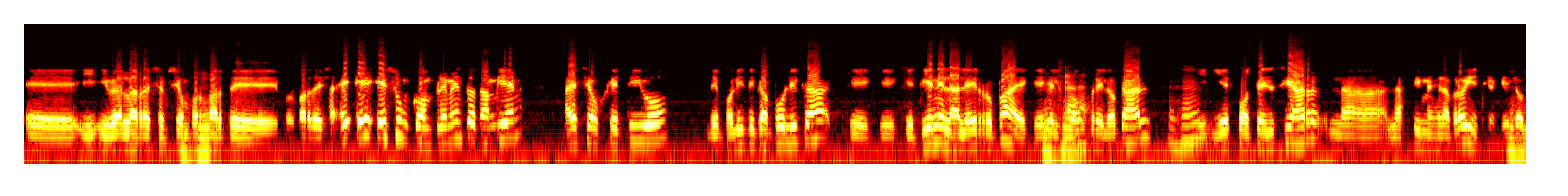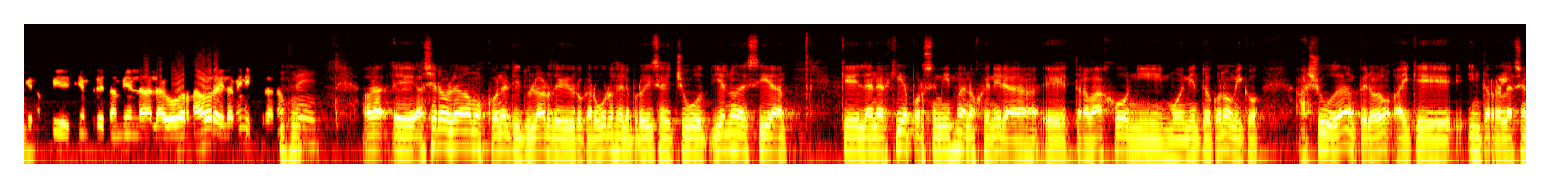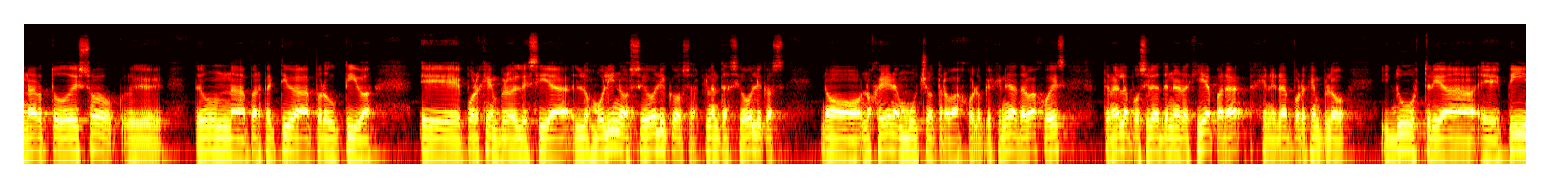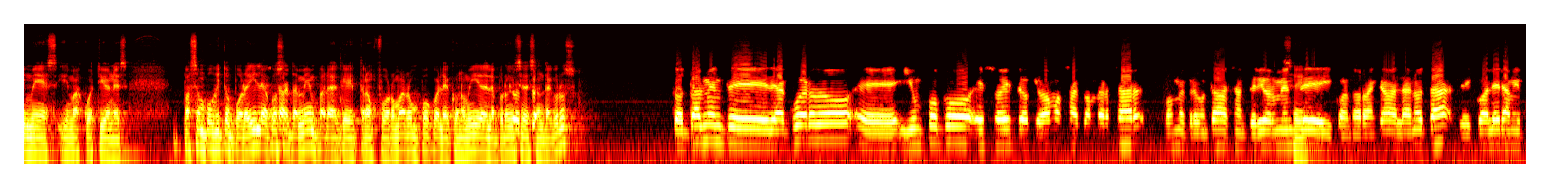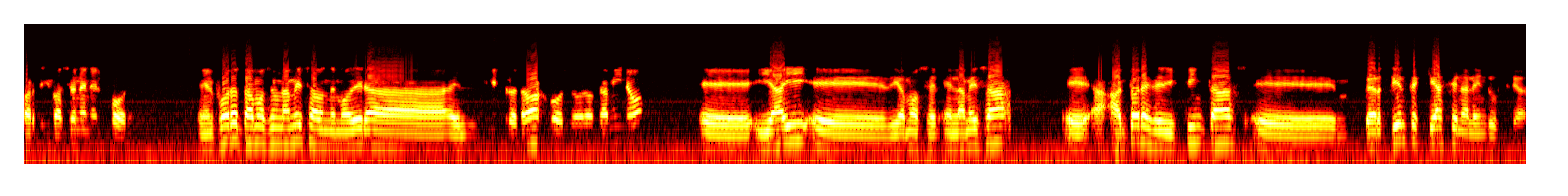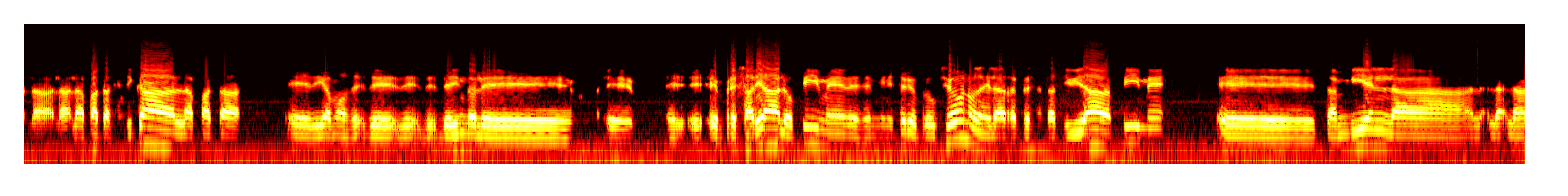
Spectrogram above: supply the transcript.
eh, y, ver la recepción por parte por parte de ella. E, e, es un complemento también a ese objetivo de política pública que, que, tiene la ley RUPAE, que es el compre local y, es potenciar las pymes de la provincia, que es lo que nos pide siempre también la, gobernadora y la ministra. Ahora, eh, ayer hablábamos con el titular de hidrocarburos de la provincia de Chubut y él nos decía que la energía por sí misma no genera eh, trabajo ni movimiento económico. Ayuda, pero hay que interrelacionar todo eso eh, de una perspectiva productiva. Eh, por ejemplo, él decía, los molinos eólicos, las plantas eólicas, no, no, generan mucho trabajo. Lo que genera trabajo es tener la posibilidad de tener energía para generar, por ejemplo, industria, pymes y demás cuestiones. ¿Pasa un poquito por ahí la cosa también para que transformar un poco la economía de la provincia de Santa Cruz? Totalmente de acuerdo eh, y un poco eso es lo que vamos a conversar. Vos me preguntabas anteriormente y cuando arrancabas la nota de cuál era mi participación en el foro. En el foro estamos en una mesa donde modera el ministro de Trabajo, Todo Camino, eh, y hay, eh, digamos, en, la mesa actores de distintas vertientes que hacen a la industria. La, pata sindical, la pata, digamos, de, de índole eh, eh, empresarial o pyme, desde el Ministerio de Producción o desde la representatividad pyme, eh, también la,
